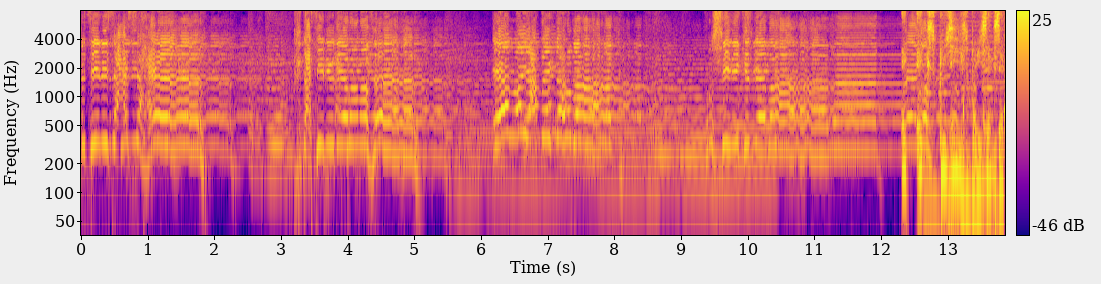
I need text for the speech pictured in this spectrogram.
درتيني تاع السحير خدعتيني ودير أنا فير يلا يعطيك ضربك رشيني كذابك اكسكلوزيف باي زك زك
